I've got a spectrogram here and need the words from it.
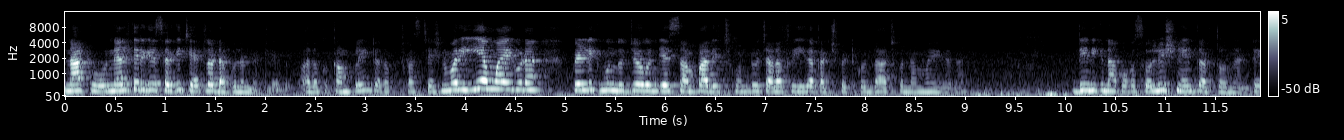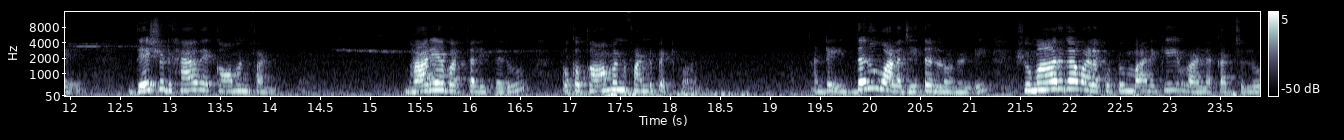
నాకు నెల తిరిగేసరికి చేతిలో డబ్బులు ఉండట్లేదు. అదొక కంప్లైంట్ అదొక ఫ్రస్ట్రేషన్ మరి ఈ అమ్మాయి కూడా పెళ్ళికి ముందు ఉద్యోగం చేసి సంపాదించుకుంటూ చాలా ఫ్రీగా ఖర్చు పెట్టుకుని దాచుకున్న అమ్మాయి కదా. దీనికి నాకు ఒక సొల్యూషన్ ఏం తడుతుందంటే they should have a common fund భార్యాభర్తలు ఇద్దరు ఒక కామన్ ఫండ్ పెట్టుకోవాలి. అంటే ఇద్దరూ వాళ్ళ జీతంలో నుండి సుమారుగా వాళ్ళ కుటుంబానికి వాళ్ళ ఖర్చులు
